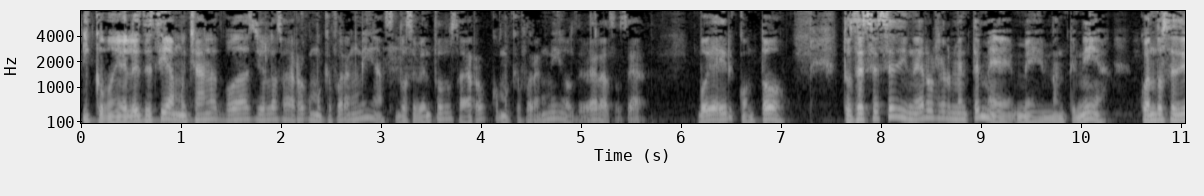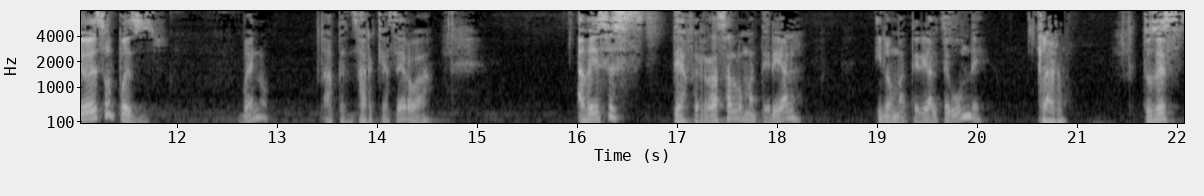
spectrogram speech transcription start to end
Y como yo les decía, muchas de las bodas yo las agarro como que fueran mías. Los eventos los agarro como que fueran míos, de veras. O sea, voy a ir con todo. Entonces ese dinero realmente me, me mantenía. Cuando se dio eso, pues, bueno, a pensar qué hacer, va. A veces te aferras a lo material y lo material te hunde. Claro. Entonces,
